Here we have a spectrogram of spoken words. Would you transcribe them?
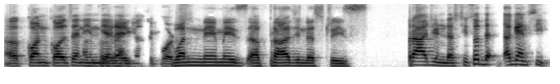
uh, con calls and in their like annual reports one name is uh, praj industries praj industries so the, again see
